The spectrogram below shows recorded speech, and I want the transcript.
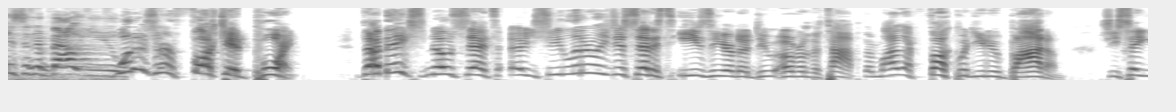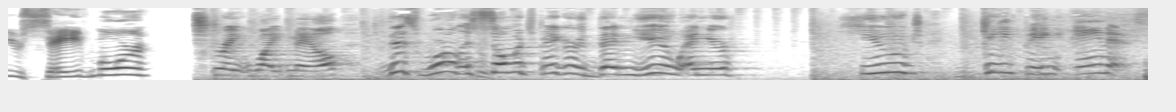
isn't about you. What is her fucking point? That makes no sense. Uh, She literally just said it's easier to do over the top. Then why the fuck would you do bottom? She's saying you save more? Straight white male. This world is so much bigger than you and your huge gaping anus.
